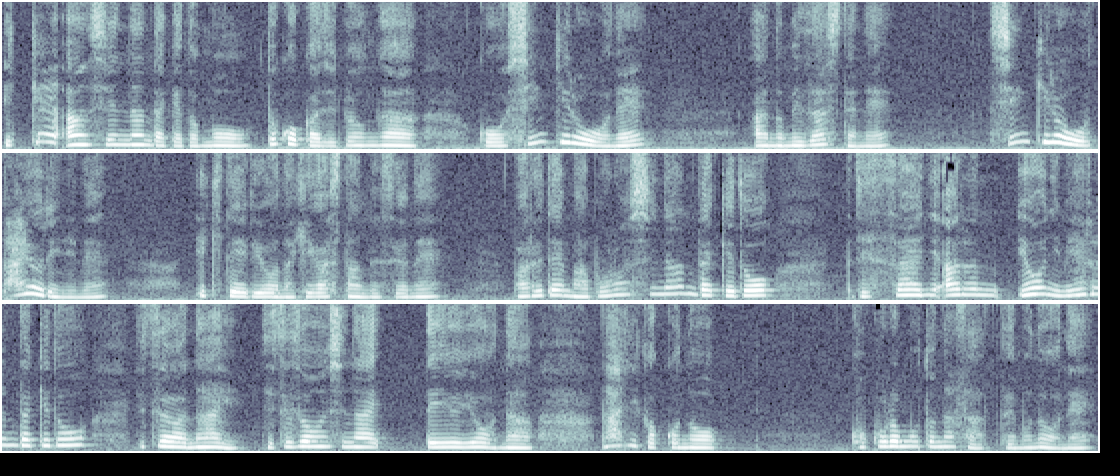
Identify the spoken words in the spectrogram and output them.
一見安心なんだけどもどこか自分がこう蜃気楼をねあの目指してね蜃気楼を頼りにね生きているような気がしたんですよね。まるで幻なんだけど実際にあるように見えるんだけど実はない実存しないっていうような何かこの心もとなさというものをね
